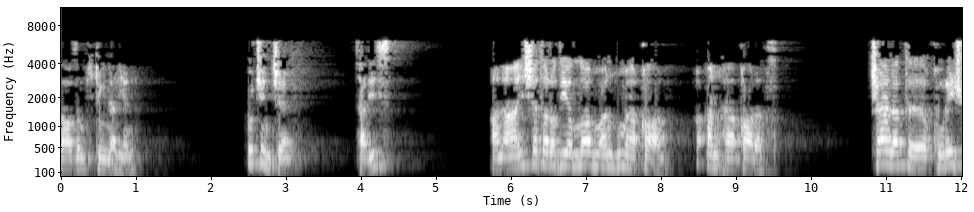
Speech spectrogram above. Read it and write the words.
lozim tutinglar ya'ni uchinchi hadis عن عائشة رضي الله عنهما قال عنها قالت كانت قريش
